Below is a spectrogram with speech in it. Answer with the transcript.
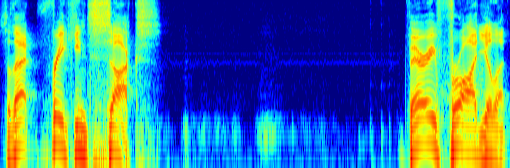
So that freaking sucks. Very fraudulent.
